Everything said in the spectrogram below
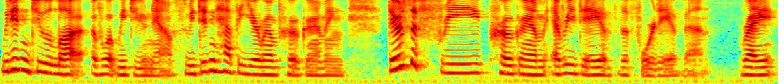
we didn't do a lot of what we do now so we didn't have the year-round programming there's a free program every day of the four-day event right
